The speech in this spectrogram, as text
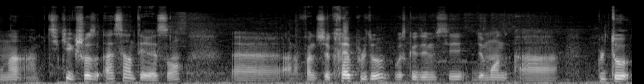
on a un petit quelque chose assez intéressant. Euh, à la fin de secret plutôt, où est-ce que DMC demande à plutôt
